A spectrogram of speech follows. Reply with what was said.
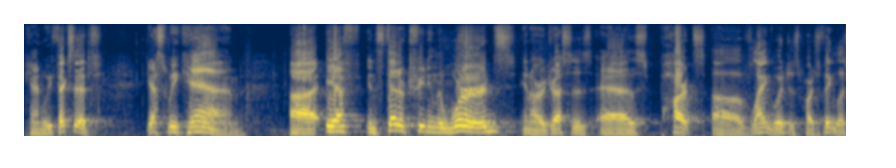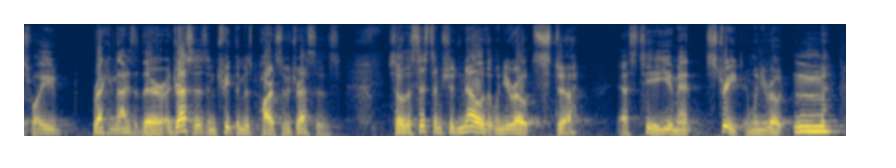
Can we fix it? Yes, we can. Uh, if instead of treating the words in our addresses as parts of language, as parts of English, well, you recognize that they're addresses and treat them as parts of addresses. So the system should know that when you wrote st, st, you meant street. And when you wrote n,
